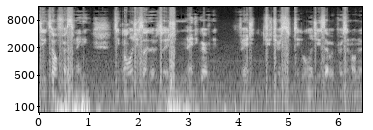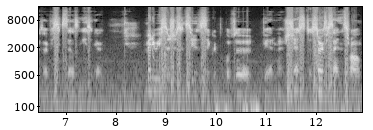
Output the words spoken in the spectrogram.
detailed, fascinating technologies like levitation and anti-gravity, futuristic technologies that were present on Earth over 6,000 years ago. Many researchers consider the secret book of the Vaimanika Shastra, sorry for saying this wrong,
